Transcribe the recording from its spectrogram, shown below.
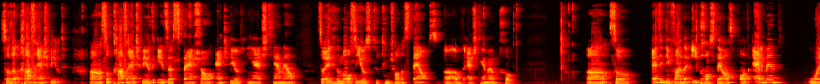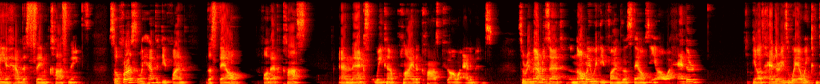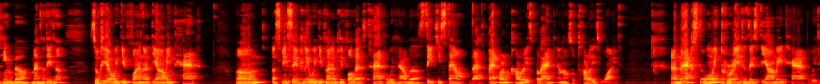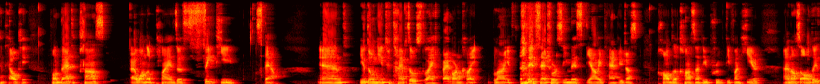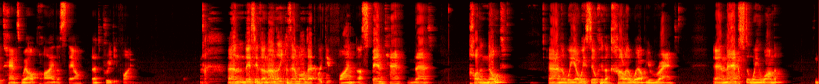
So the class attribute. Uh, so class attribute is a special attribute in HTML. So it is most used to control the styles uh, of the HTML code. Uh, so it defines the equal styles for the element when you have the same class names. So first we have to define the style for that class. And next we can apply the class to our elements. So remember that normally we define the styles in our header because header is where we contain the metadata. So here we define a DRV tag. Um, specifically, we define okay, for that tag we have a city style that background color is black and also color is white. And next, when we create this DRV tag, we can tell okay, for that class, I want to apply the city style. And you don't need to type those like background blind etc. in this DRV tag. You just call the class that you predefined here. And also all these tags will apply the style that's predefined. And this is another example that we define a span tag that called a note and where we say okay the color will be red. And next we want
